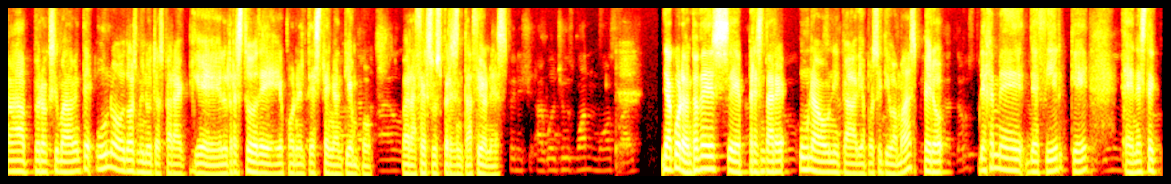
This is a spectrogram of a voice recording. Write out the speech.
aproximadamente uno o dos minutos para que el resto de ponentes tengan tiempo para hacer sus presentaciones. De acuerdo, entonces eh, presentaré una única diapositiva más, pero déjenme decir que en, este,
